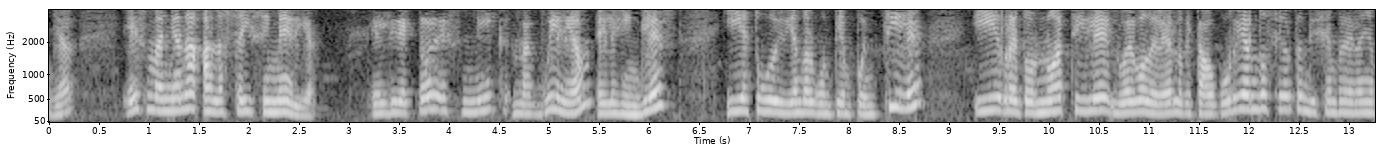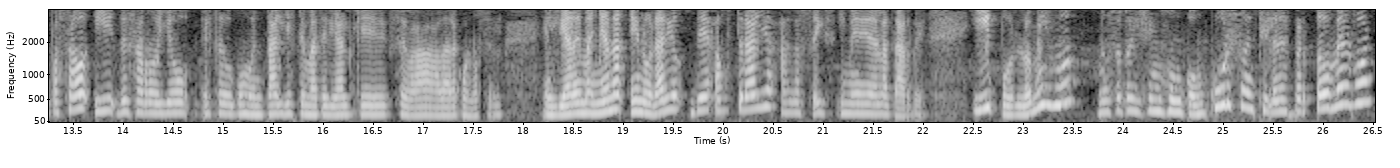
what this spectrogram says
¿ya? Es mañana a las seis y media. El director es Nick McWilliam, él es inglés y estuvo viviendo algún tiempo en Chile y retornó a Chile luego de ver lo que estaba ocurriendo, ¿cierto?, en diciembre del año pasado y desarrolló este documental y este material que se va a dar a conocer el día de mañana en horario de Australia a las seis y media de la tarde. Y por lo mismo, nosotros hicimos un concurso en Chile Despertó Melbourne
